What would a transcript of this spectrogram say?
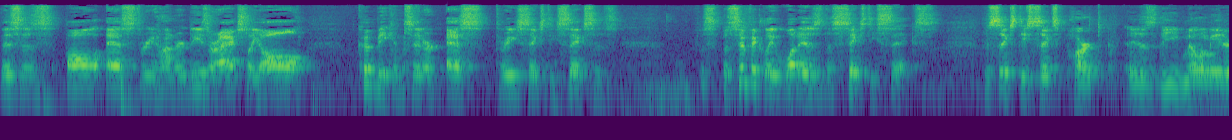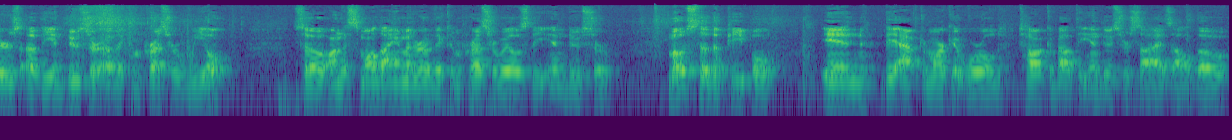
This is all S300. These are actually all could be considered S366s. Specifically, what is the 66? The 66 part is the millimeters of the inducer of the compressor wheel. So on the small diameter of the compressor wheel is the inducer. Most of the people in the aftermarket world talk about the inducer size, although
